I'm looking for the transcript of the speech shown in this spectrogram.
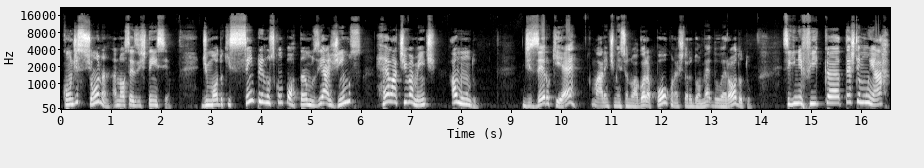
condiciona a nossa existência, de modo que sempre nos comportamos e agimos relativamente ao mundo. Dizer o que é, como a Arendt mencionou agora há pouco na história do, do Heródoto, significa testemunhar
